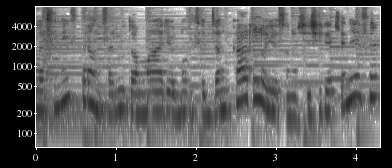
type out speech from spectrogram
Dalla sinistra un saluto a Mario Nunzio Giancarlo, io sono Cecilia Chianese,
